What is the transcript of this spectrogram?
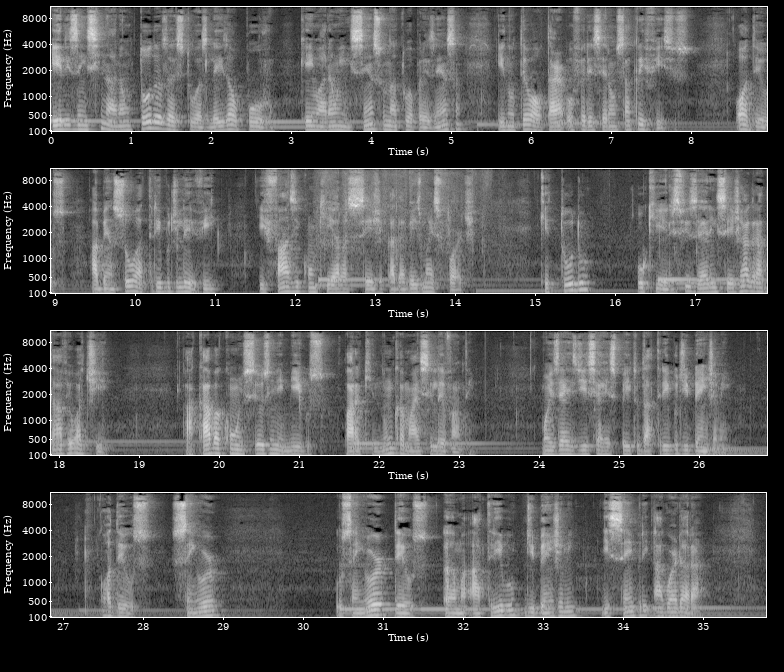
Eles ensinarão todas as tuas leis ao povo, queimarão incenso na tua presença e no teu altar oferecerão sacrifícios. Ó Deus, abençoa a tribo de Levi e faze com que ela seja cada vez mais forte. Que tudo o que eles fizerem seja agradável a ti. Acaba com os seus inimigos, para que nunca mais se levantem. Moisés disse a respeito da tribo de Benjamim: Ó Deus, Senhor, o Senhor Deus ama a tribo de Benjamim e sempre aguardará.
